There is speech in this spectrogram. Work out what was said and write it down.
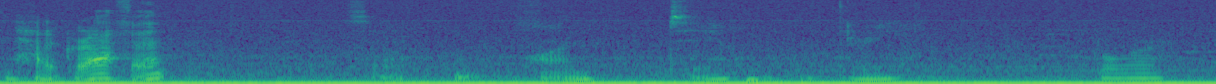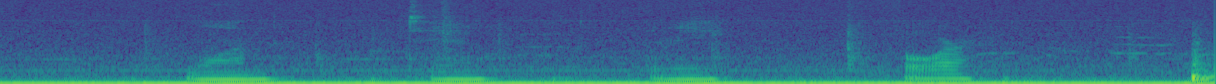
And how to graph it. So, one, two, three, four, one, two, three, four. I'm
